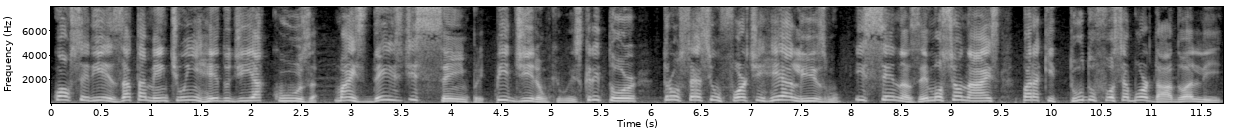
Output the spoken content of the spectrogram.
qual seria exatamente o enredo de Yakuza, mas desde sempre pediram que o escritor trouxesse um forte realismo e cenas emocionais para que tudo fosse abordado ali.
